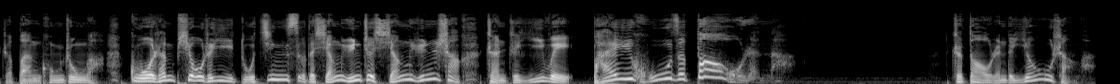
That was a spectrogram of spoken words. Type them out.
这半空中啊，果然飘着一朵金色的祥云，这祥云上站着一位白胡子道人呐。这道人的腰上啊，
